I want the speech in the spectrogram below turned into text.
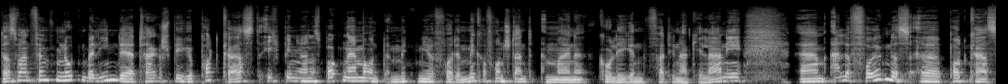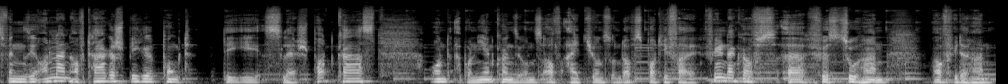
Das waren fünf Minuten Berlin, der Tagesspiegel Podcast. Ich bin Johannes Bockenheimer und mit mir vor dem Mikrofon stand meine Kollegin Fatina Kelani. Ähm, alle Folgen des äh, Podcasts finden Sie online auf tagesspiegel.de slash podcast und abonnieren können Sie uns auf iTunes und auf Spotify. Vielen Dank aufs, äh, fürs Zuhören. Auf Wiederhören.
